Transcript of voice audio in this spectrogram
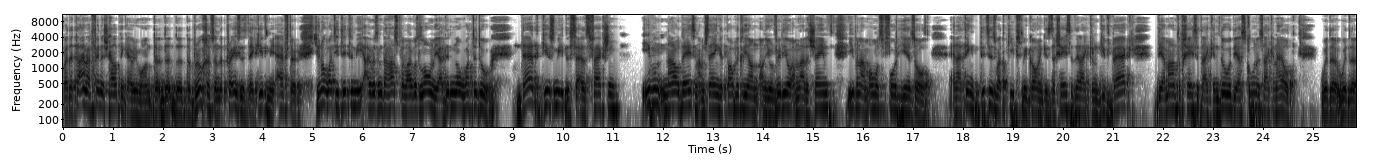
By the time I finish helping everyone, the, the, the, the bruchas and the praises they give me after, you know what he did to me? I was in the hospital. I was lonely. I didn't know what to do. That gives me the satisfaction even nowadays, and I'm saying it publicly on, on your video, I'm not ashamed. Even I'm almost 40 years old. And I think this is what keeps me going, is the chesed that I can give back, the amount of chesed that I can do, the askunas I can help with the, with the,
